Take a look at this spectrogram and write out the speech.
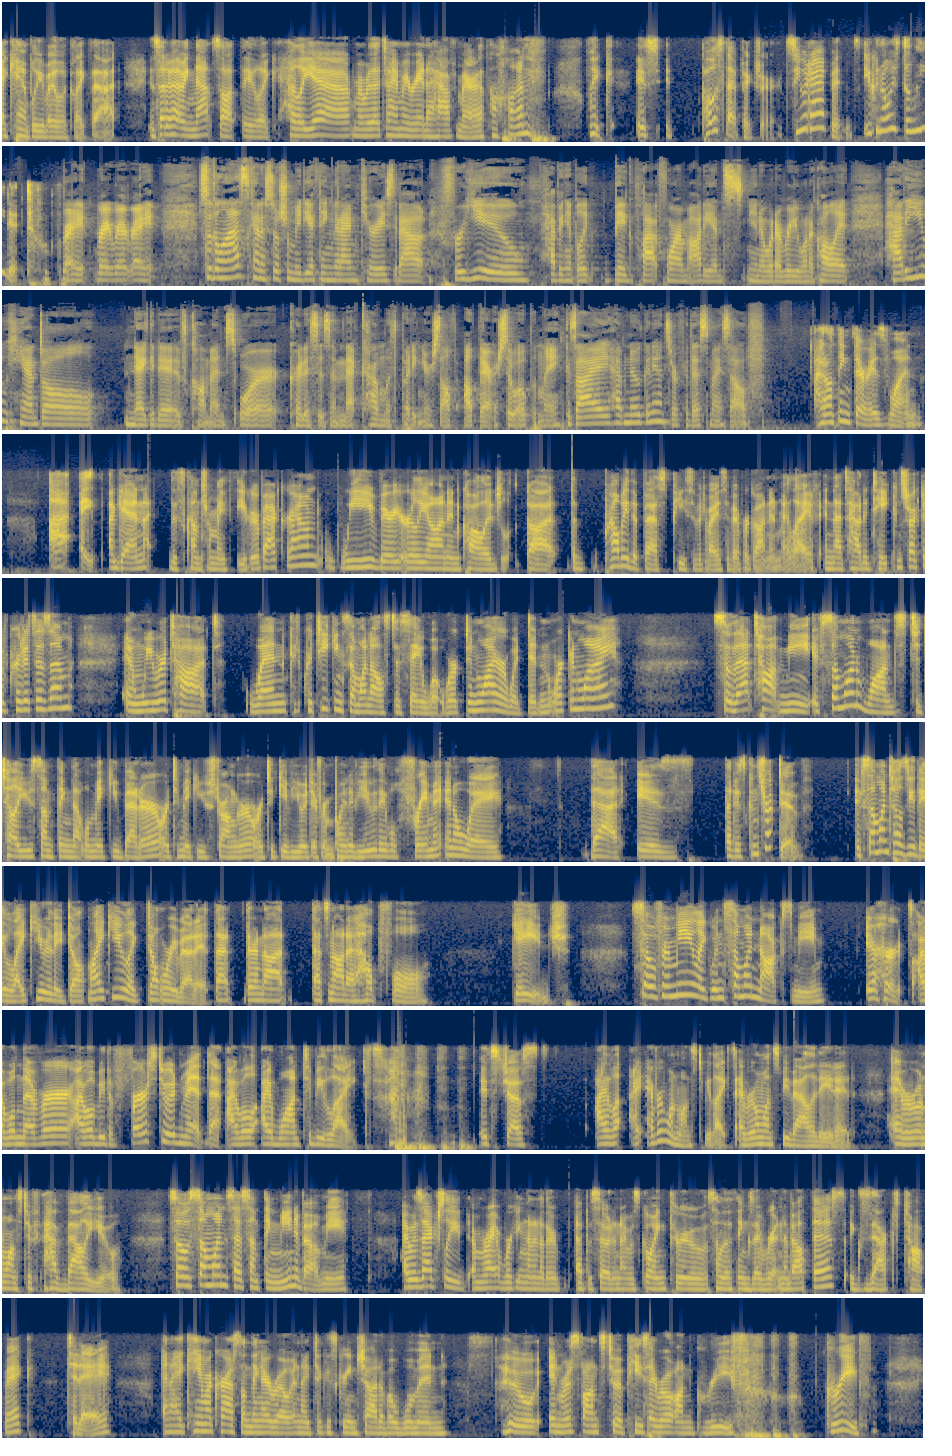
I can't believe I look like that. Instead of having that thought, they like, hell yeah, remember that time I ran a half marathon? like it's it, post that picture. See what happens. You can always delete it. right, right, right, right. So the last kind of social media thing that I'm curious about for you, having a big, big platform audience, you know, whatever you want to call it, how do you handle negative comments or criticism that come with putting yourself out there so openly? Because I have no good answer for this myself. I don't think there is one. I, I, again, this comes from my theater background. We very early on in college got the probably the best piece of advice I've ever gotten in my life, and that's how to take constructive criticism. And we were taught when critiquing someone else to say what worked and why or what didn't work and why. So that taught me if someone wants to tell you something that will make you better or to make you stronger or to give you a different point of view, they will frame it in a way that is that is constructive if someone tells you they like you or they don't like you, like don't worry about it. That they're not that's not a helpful gauge. So for me, like when someone knocks me, it hurts. I will never I will be the first to admit that I will I want to be liked. it's just I, I everyone wants to be liked. Everyone wants to be validated. Everyone wants to have value. So if someone says something mean about me, I was actually I'm right working on another episode and I was going through some of the things I've written about this exact topic today and I came across something I wrote and I took a screenshot of a woman who, in response to a piece I wrote on grief, grief,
